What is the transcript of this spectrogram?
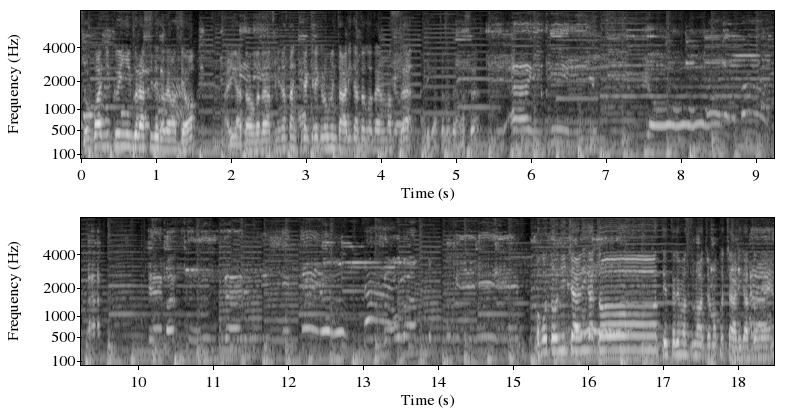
そばに食いに行くらしいでございますよ。ありがとうございます。皆さんキラキラコメントありがとうございます。ありがとうございます。まことお兄ちゃんありがとうって言っております。まあちょまこちゃんありがとうね。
